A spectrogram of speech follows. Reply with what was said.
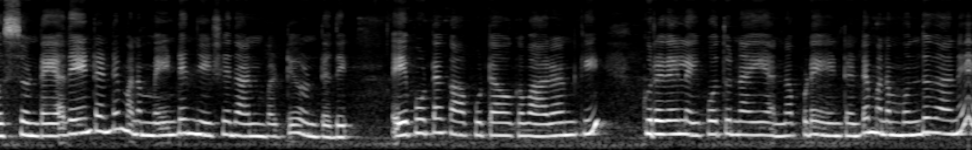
వస్తుంటాయి. అదేంటంటే మనం మెయింటైన్ చేసే దాన్ని బట్టి ఉంటుంది. ఏ పూట కాపూట ఒక వారానికి కూరగాయలు అయిపోతున్నాయి అన్నప్పుడే ఏంటంటే మనం ముందుగానే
